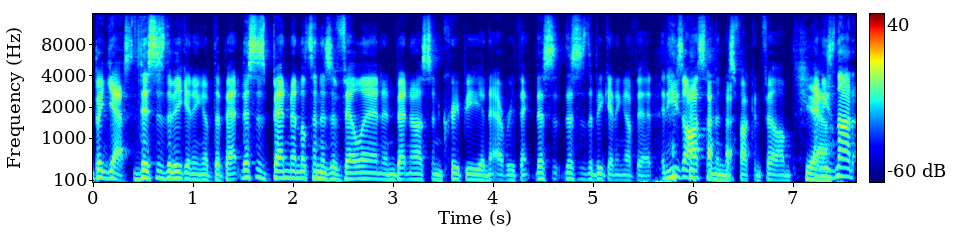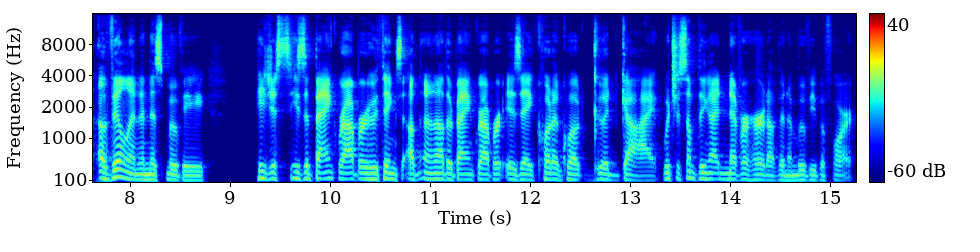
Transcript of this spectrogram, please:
but yes, this is the beginning of the Ben. This is Ben Mendelsohn as a villain and Ben Mendelsohn creepy and everything. This is this is the beginning of it, and he's awesome in this fucking film. Yeah. And he's not a villain in this movie he just he's a bank robber who thinks another bank robber is a quote unquote good guy, which is something I'd never heard of in a movie before.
